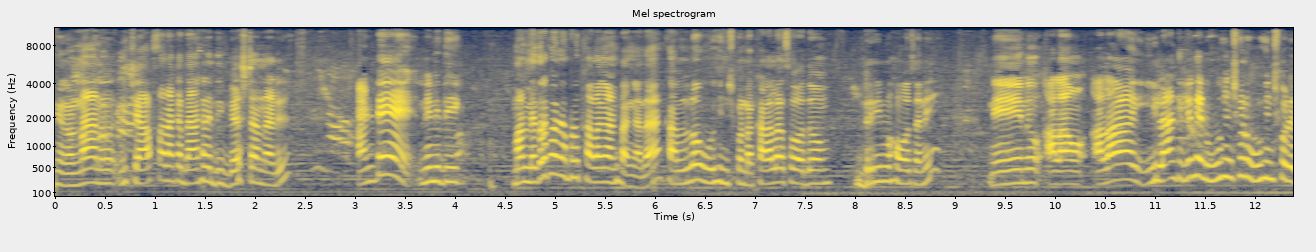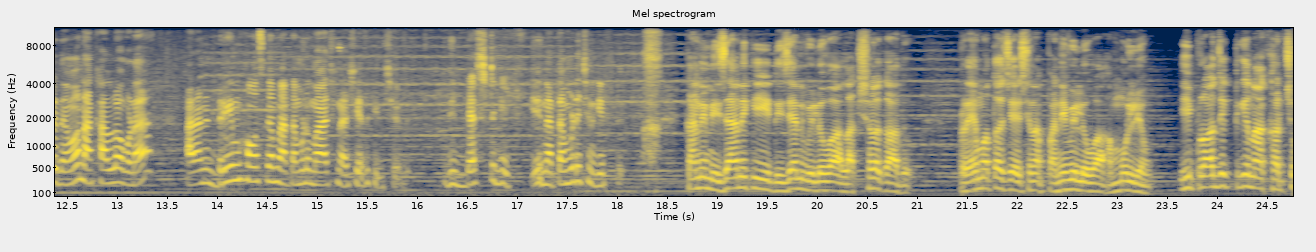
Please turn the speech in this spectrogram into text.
నేను ఉన్నాను నేను చేస్తాను అక్కడ దానికన్నా ఇది బెస్ట్ అన్నాడు. అంటే నేను ఇది మనం నిద్రపోయినప్పుడు కలగంటాం కదా కళ్ళలో ఊహించుకున్నా కళల సోదం డ్రీమ్ హౌస్ అని. నేను అలా అలా ఇలాంటి ఇల్లు నేను ఊహించుకుని ఊహించుకోలేదేమో నా కళ్ళలో కూడా. అలాంటి డ్రీమ్ హౌస్గా మా తమ్ముడు మార్చి నా చేతికి ఇచ్చాడు. ఇది బెస్ట్ గిఫ్ట్ ఇది నా తమ్ముడు ఇచ్చిన గిఫ్ట్ కానీ నిజానికి ఈ డిజైన్ విలువ లక్షలు కాదు. ప్రేమతో చేసిన పని విలువ అమూల్యం. ఈ ప్రాజెక్ట్కి నా ఖర్చు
